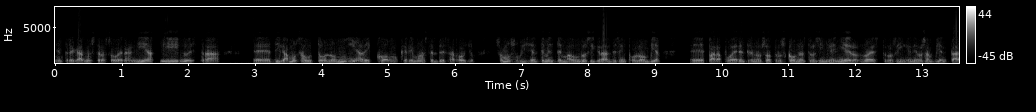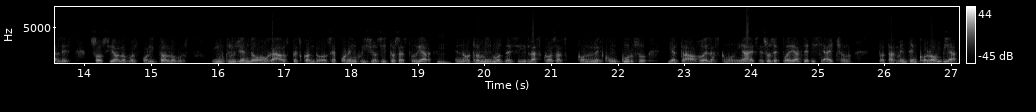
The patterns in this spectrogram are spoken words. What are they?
entregar nuestra soberanía y nuestra, eh, digamos, autonomía de cómo queremos hacer el desarrollo. Somos suficientemente maduros y grandes en Colombia eh, para poder entre nosotros, con nuestros ingenieros, nuestros ingenieros ambientales, sociólogos, politólogos, incluyendo abogados, pues cuando se ponen juiciositos a estudiar, mm. en nosotros mismos decidir las cosas con el concurso y el trabajo de las comunidades. Eso se puede hacer y se ha hecho, ¿no? Totalmente en Colombia.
